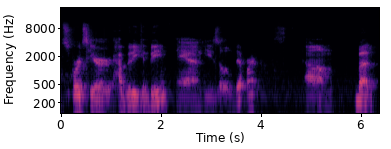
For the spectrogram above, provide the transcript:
spurts here how good he can be, and he's a little different. Um, but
